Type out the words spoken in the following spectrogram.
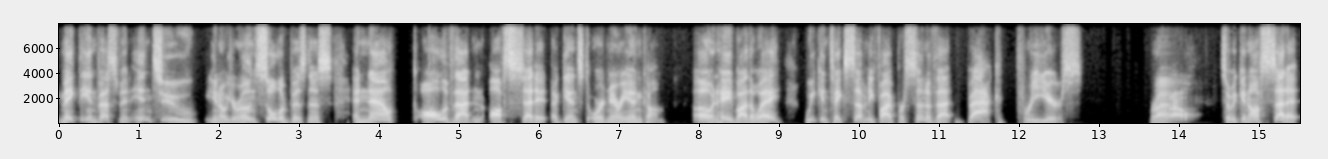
make the investment into you know your own solar business, and now all of that and offset it against ordinary income. Oh, and hey, by the way, we can take 75% of that back three years. Right. Wow. So we can offset it,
